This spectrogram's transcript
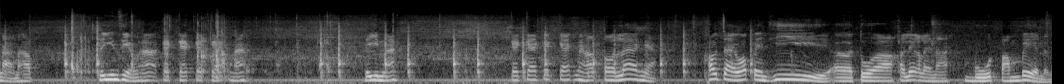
หนักๆนะครับได้ยินเสียงไหมฮะแก๊กแก๊กแก๊กแก๊กนะได้ยินไหมแก๊กแก๊กแก๊กแก๊กนะครับ ตอนแรกเนี่ย เข้าใจว่าเป็นที่เอ่อตัวเขาเรียกอะไรนะบูทปั๊มเบรกหรือ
